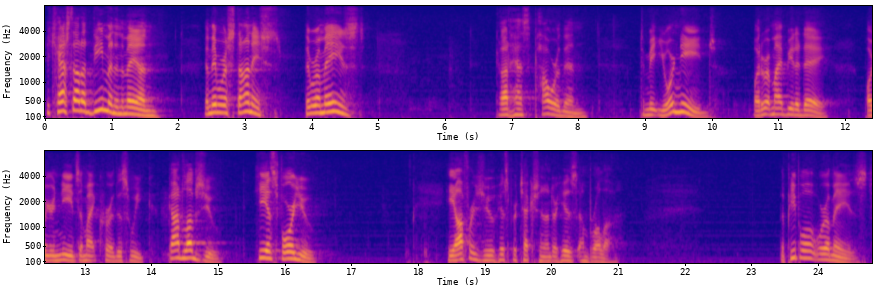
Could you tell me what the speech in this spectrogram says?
He cast out a demon in the man, and they were astonished. They were amazed. God has power then to meet your need, whatever it might be today, or your needs that might occur this week. God loves you. He is for you. He offers you his protection under his umbrella. The people were amazed.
